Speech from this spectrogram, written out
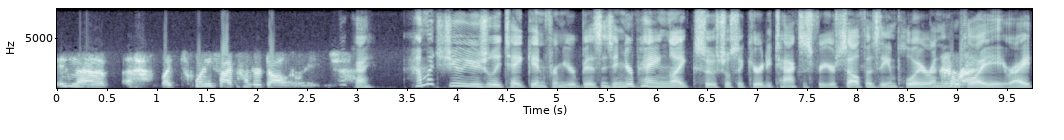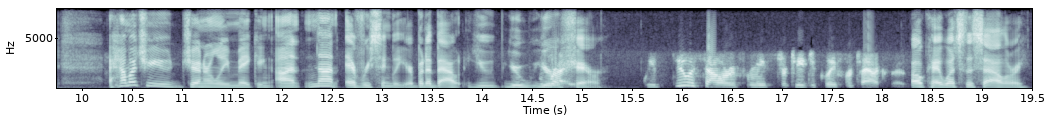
in the uh, like twenty five hundred dollar range. Okay. How much do you usually take in from your business? And you're paying like Social Security taxes for yourself as the employer and the Correct. employee, right? How much are you generally making? Uh, not every single year, but about you, you, your Right. share. We do a salary for me strategically for taxes. Okay, what's the salary?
